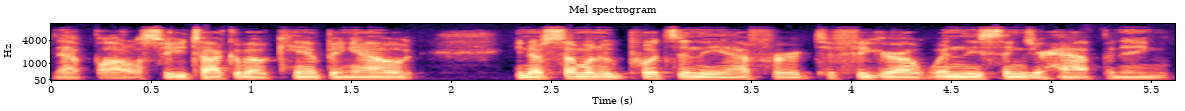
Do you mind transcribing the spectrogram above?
that bottle. So you talk about camping out, you know, someone who puts in the effort to figure out when these things are happening,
